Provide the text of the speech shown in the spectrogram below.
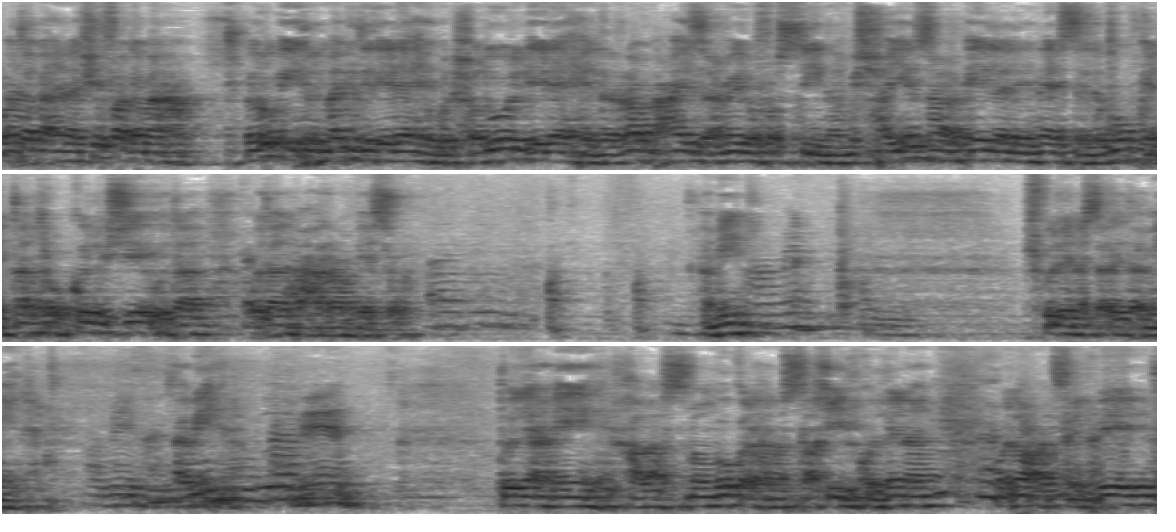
وتبعنا شوفوا يا جماعة رؤية المجد الإلهي والحضور الإلهي اللي الرب عايز يعمله في وسطينا مش هيظهر إلا للناس اللي ممكن تترك كل شيء وت- وتتبع الرب يسوع. أمين؟ مش كل الناس قالت أمين. آمين أمين؟ آمين تقول يعني إيه خلاص من بكرة هنستقيل كلنا ونقعد في البيت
